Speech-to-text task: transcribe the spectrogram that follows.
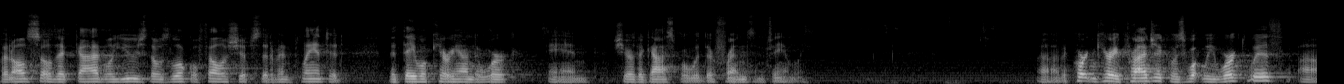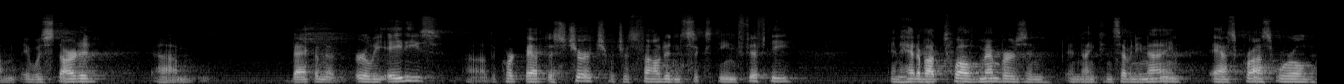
but also that God will use those local fellowships that have been planted, that they will carry on the work and share the gospel with their friends and family. Uh, the Cork and Kerry Project was what we worked with. Um, it was started um, back in the early 80s. Uh, the Cork Baptist Church, which was founded in 1650 and had about 12 members in, in 1979, asked Crossworld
